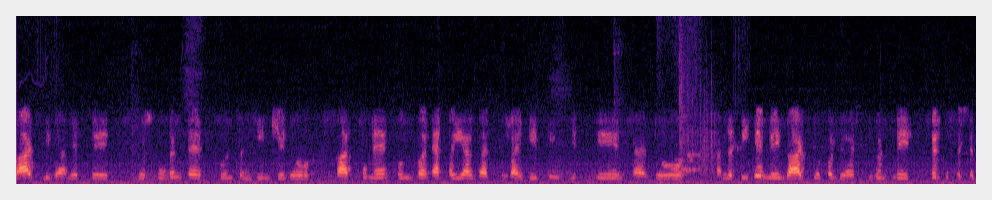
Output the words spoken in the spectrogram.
गार्ड की जानब से जो स्टूडेंट है स्टूडेंट तंजीम के जो कारकुन है, उन पर एफ़ आई आर दर्ज करवाई गई थी, जिसके जो नतीजे में गार्ड के ऊपर जो है स्टूडेंट ने फिर से तशद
